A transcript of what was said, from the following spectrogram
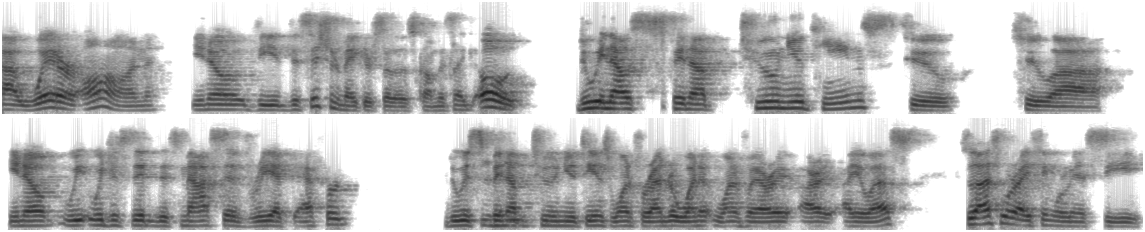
uh, wear on you know the decision makers of those companies like oh do we now spin up two new teams to to uh you know we, we just did this massive react effort do we spin mm-hmm. up two new teams one for android one, one for our, our ios so that's where i think we're going to see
